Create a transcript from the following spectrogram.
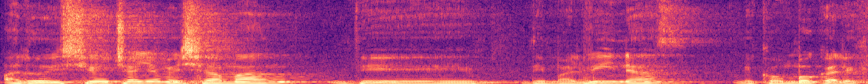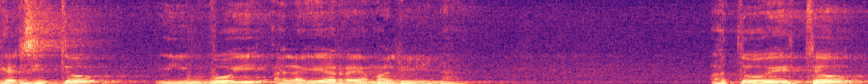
a los 18 años me llaman de, de Malvinas, me convoca el ejército y voy a la guerra de Malvinas. A todo esto,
